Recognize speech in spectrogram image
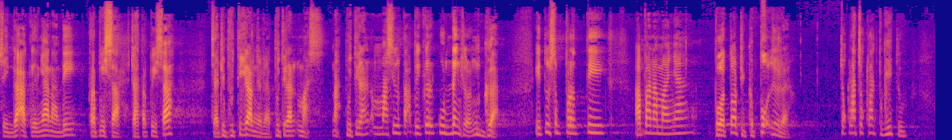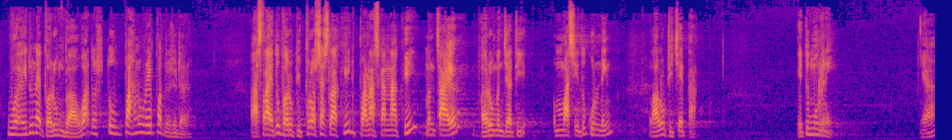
sehingga akhirnya nanti terpisah. Sudah terpisah jadi butiran sudah, butiran emas. Nah, butiran emas itu tak pikir kuning sudah, enggak. Itu seperti apa namanya? botol digepuk sudah. Coklat-coklat begitu. Wah, itu naik baru bawa terus tumpah nu repot tuh, Saudara. Nah, setelah itu baru diproses lagi, dipanaskan lagi, mencair, baru menjadi emas itu kuning, lalu dicetak. Itu murni. Ya,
